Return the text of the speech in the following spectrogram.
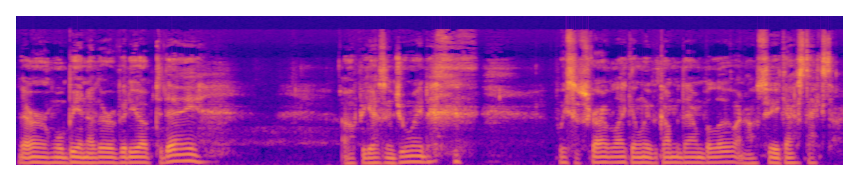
There will be another video up today. I hope you guys enjoyed. Please subscribe, like, and leave a comment down below, and I'll see you guys next time.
